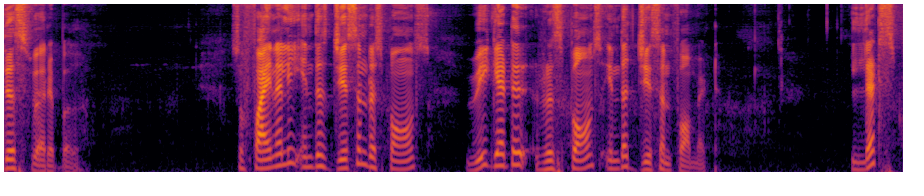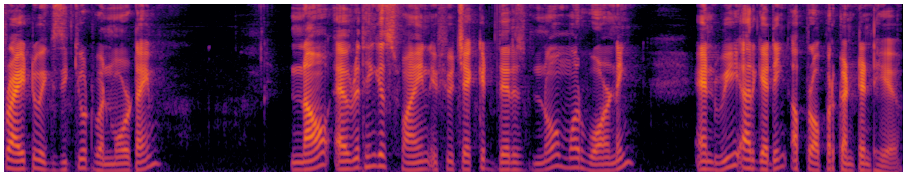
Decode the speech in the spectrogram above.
this variable. So finally in this JSON response, we get a response in the JSON format. Let's try to execute one more time. Now everything is fine. If you check it, there is no more warning and we are getting a proper content here.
